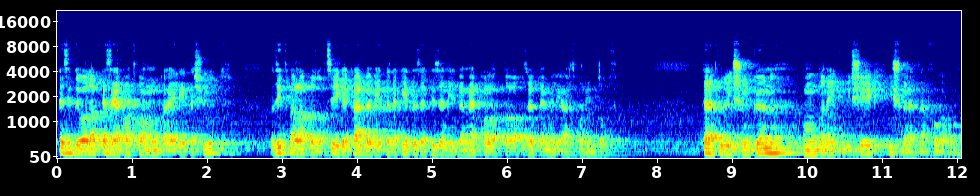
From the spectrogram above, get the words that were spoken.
Ez idő alatt 1060 munkahely létesült, az itt vállalkozó cégek árbevétele 2014-ben meghaladta az 50 milliárd forintot. Településünkön a munkanélküliség ismeretlen fogalom.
